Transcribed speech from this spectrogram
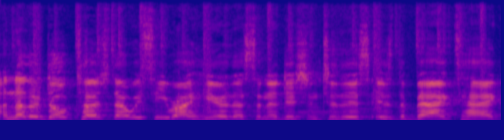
Another dope touch that we see right here that's in addition to this is the bag tag.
